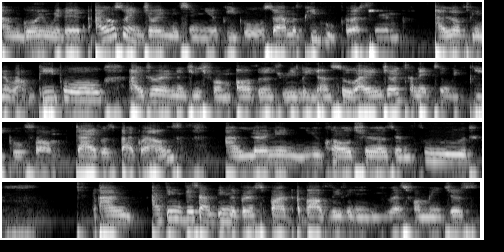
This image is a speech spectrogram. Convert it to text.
I'm going with it. I also enjoy meeting new people. So I'm a people person. I love being around people. I draw energies from others, really. And so I enjoy connecting with people from diverse backgrounds and learning new cultures and food. And I think this has been the best part about living in the US for me, just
